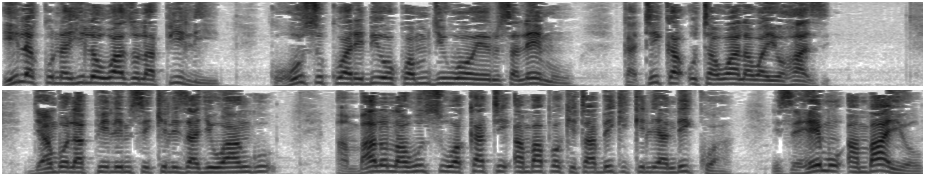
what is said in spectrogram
Ila kuna hilo wazo la pili kuhusu kuharibiwa kwa mji huo wa yerusalemu katika utawala wa yohazi. Jambo la pili msikilizaji wangu ambalo lahusu wakati ambapo kitabu hiki kiliandikwa ni sehemu ambayo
